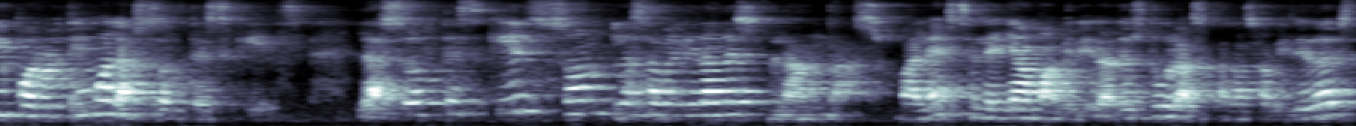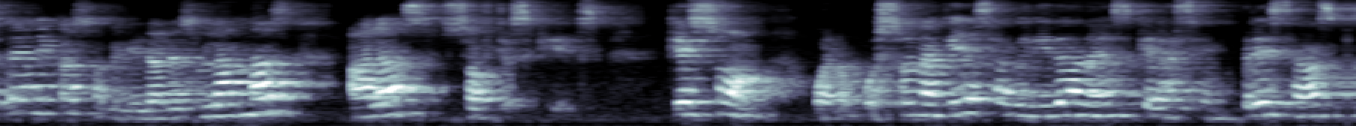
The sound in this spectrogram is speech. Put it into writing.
Y por último, las soft skills. Las soft skills son las habilidades blandas, ¿vale? Se le llama habilidades duras a las habilidades técnicas, habilidades blandas a las soft skills. ¿Qué son? Bueno, pues son aquellas habilidades que las empresas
